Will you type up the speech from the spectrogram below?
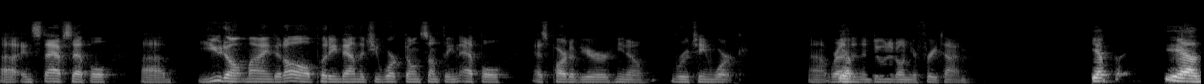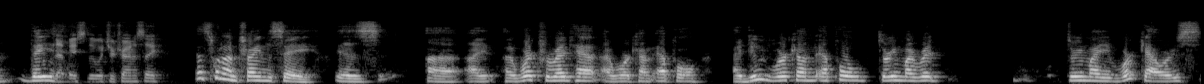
uh, and staffs EPEL, uh, you don't mind at all putting down that you worked on something EPEL as part of your you know routine work, uh, rather Yep. than doing it on your free time. Yep. Yeah, they. Is that basically what you're trying to say? That's what I'm trying to say. Is uh, I I work for Red Hat. I work on EPEL. I do work on EPEL during my red during my work hours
